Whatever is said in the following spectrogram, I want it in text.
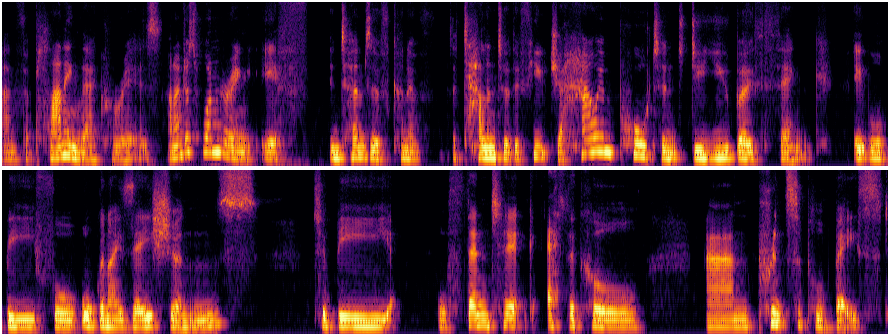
and for planning their careers. And I'm just wondering if, in terms of kind of the talent of the future, how important do you both think it will be for organizations to be authentic, ethical, and principle based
